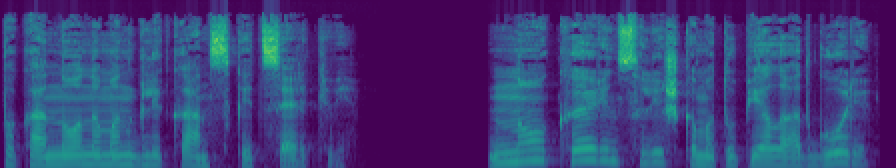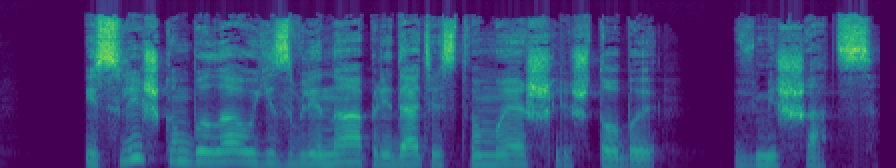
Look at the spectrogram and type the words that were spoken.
по канонам англиканской церкви. Но Кэрин слишком отупела от горя и слишком была уязвлена предательством Эшли, чтобы вмешаться.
